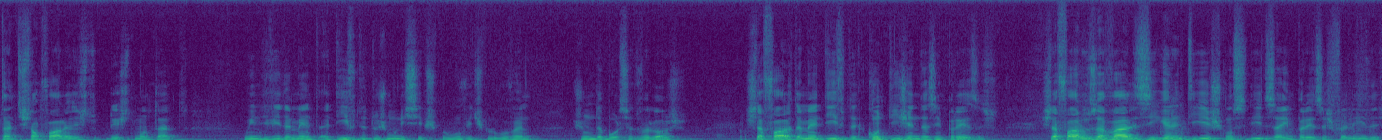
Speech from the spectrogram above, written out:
Portanto, estão fora deste, deste montante o endividamento, a dívida dos municípios promovidos pelo governo junto da Bolsa de Valores. Está fora também a dívida contingente das empresas estafar os avales e garantias concedidos a empresas falidas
